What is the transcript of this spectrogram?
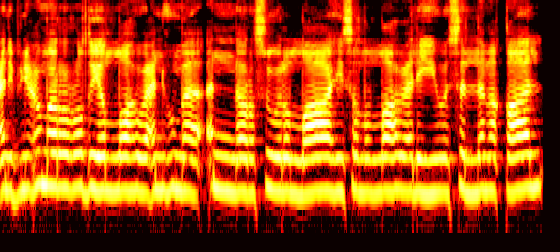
عن ابن عمر رضي الله عنهما أن رسول الله صلى الله عليه وسلم قال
